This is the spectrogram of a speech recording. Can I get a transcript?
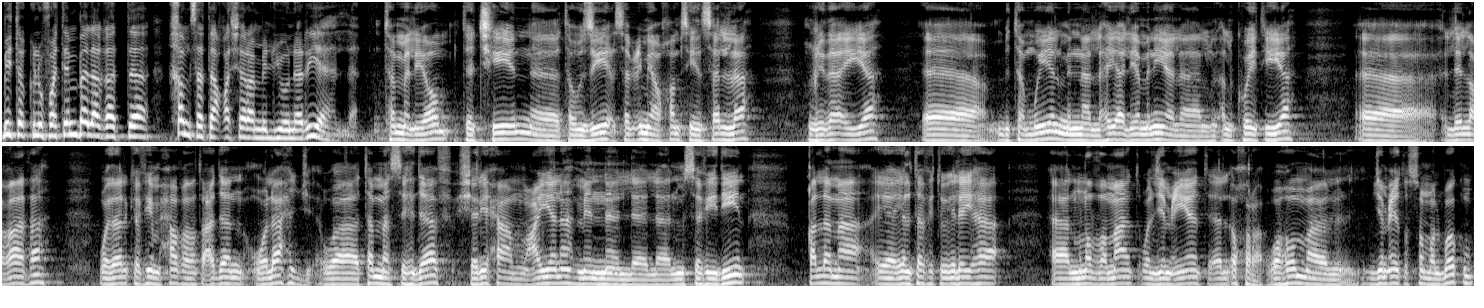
بتكلفة بلغت 15 مليون ريال. تم اليوم تدشين آه، توزيع 750 سلة غذائية آه، بتمويل من الهيئة اليمنية الكويتية آه، للإغاثة وذلك في محافظة عدن ولحج وتم استهداف شريحة معينة من المستفيدين قلما يلتفت إليها المنظمات والجمعيات الأخرى وهم جمعية الصم والبوكم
